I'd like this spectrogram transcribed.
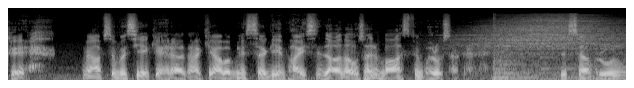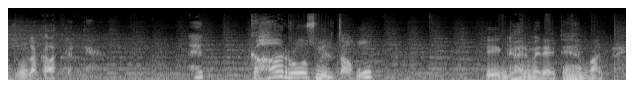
खैर। मैं आपसे बस ये कह रहा था कि आप अपने सगे भाई से ज़्यादा उस अरबाज पे भरोसा कर रहे हैं जिससे आप रोज रोज मुलाकात करते हैं। मैं कहा रोज मिलता हूँ? एक घर में रहते हैं हमारे भाई।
